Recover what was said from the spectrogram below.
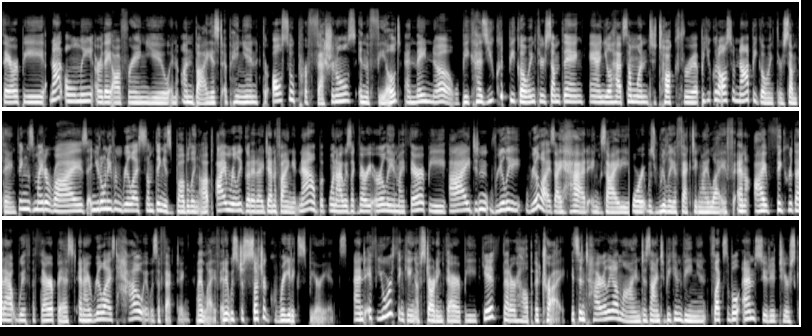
therapy. Not only are they offering you an unbiased opinion, they're also professionals in the field and they know because you could be going through something and you'll have someone to talk through it, but you could also not be going through something. Things might arise and you don't even realize something is bubbling up. I'm really good at identifying it now, but when I was like very early in my therapy, I didn't really realize I had anxiety or it was really affecting my life. And I figured that out with a therapist and I realized how it was affecting my life. And it was just such a great experience. And if you're thinking of starting therapy, give BetterHelp a try. It's entirely online, designed to be convenient, flexible, and suited to your schedule.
